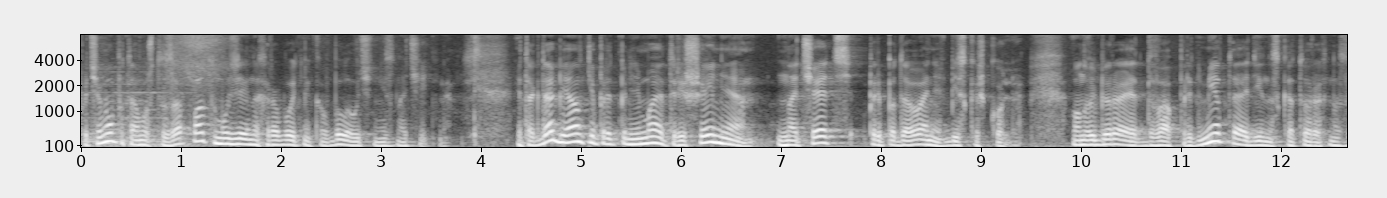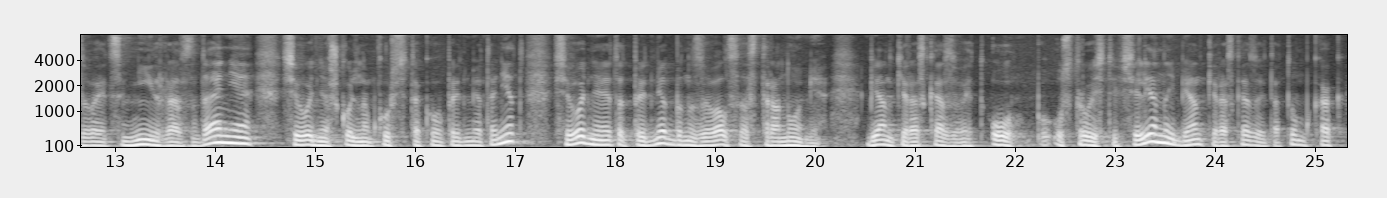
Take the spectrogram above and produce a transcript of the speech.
Почему? Потому что зарплата музейных работников была очень незначительная. И тогда Бианки предпринимает решение начать преподавание в Бийской школе. Он выбирает два предмета, один из которых называется «Мироздание». Сегодня в школьном курсе такого предмета нет. Сегодня этот предмет бы назывался «Астрономия». Бианки рассказывает о устройстве Вселенной, Бианки рассказывает о том, как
